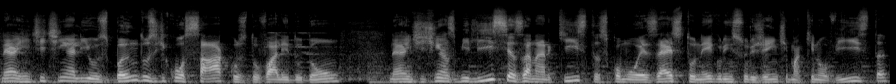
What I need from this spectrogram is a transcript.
né, a gente tinha ali os bandos de cossacos do Vale do Don, né, a gente tinha as milícias anarquistas como o Exército Negro Insurgente Maquinovista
